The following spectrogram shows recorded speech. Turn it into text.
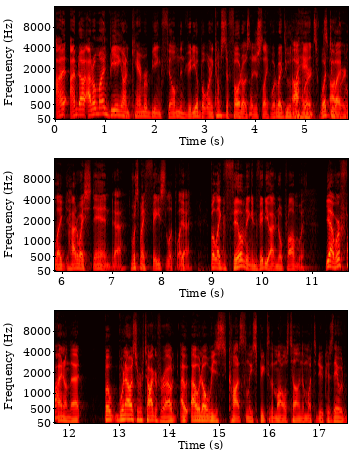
I I'm not, I don't mind being on camera, being filmed in video, but when it comes to photos, I just like, what do I do with my hands? What It's do awkward. I like? How do I stand? Yeah. What's my face look like? Yeah. But like filming and video, I have no problem with. Yeah, we're fine on that. But when I was a photographer, I would, I, I would always constantly speak to the models, telling them what to do because they would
